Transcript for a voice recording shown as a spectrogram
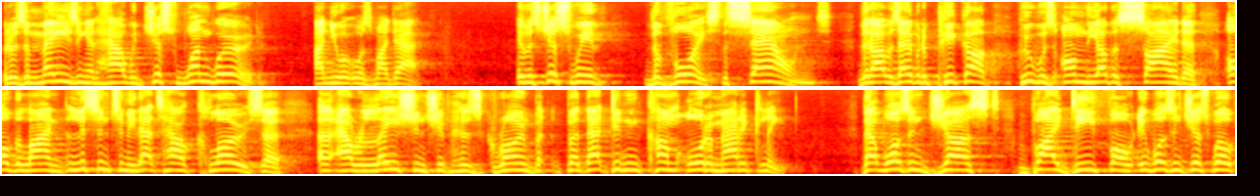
But it was amazing at how, with just one word, I knew it was my dad. It was just with the voice, the sound, that I was able to pick up who was on the other side uh, of the line. Listen to me, that's how close uh, uh, our relationship has grown, but, but that didn't come automatically. That wasn't just by default. It wasn't just, well,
